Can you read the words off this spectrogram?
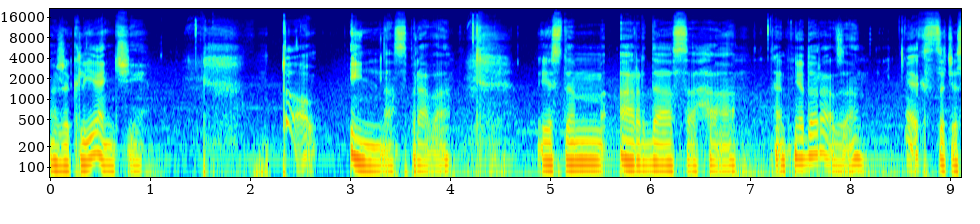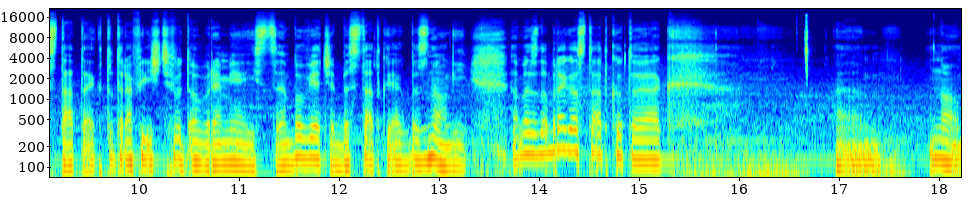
Że klienci... Inna sprawa. Jestem Arda Saha. Chętnie doradzę. Jak chcecie statek, to trafiliście w dobre miejsce, bo wiecie, bez statku jak bez nogi. A bez dobrego statku to jak... em, no...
